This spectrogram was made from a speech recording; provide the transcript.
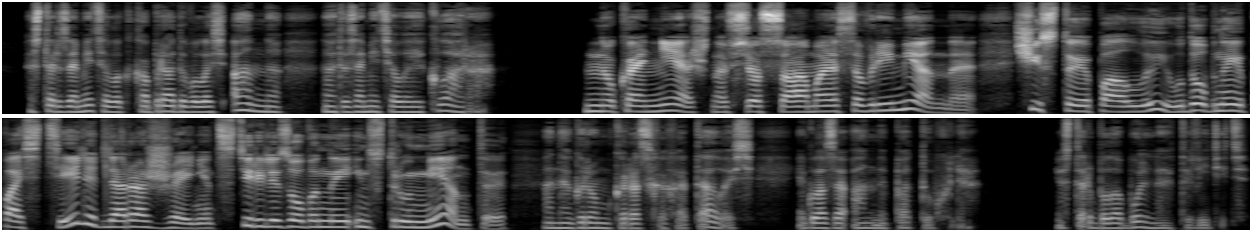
— Эстер заметила, как обрадовалась Анна, но это заметила и Клара. «Ну, конечно, все самое современное. Чистые полы, удобные постели для роженец, стерилизованные инструменты». Она громко расхохоталась, и глаза Анны потухли. Эстер было больно это видеть.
